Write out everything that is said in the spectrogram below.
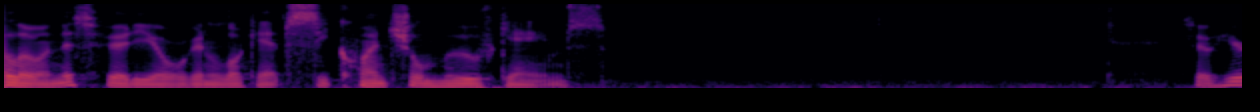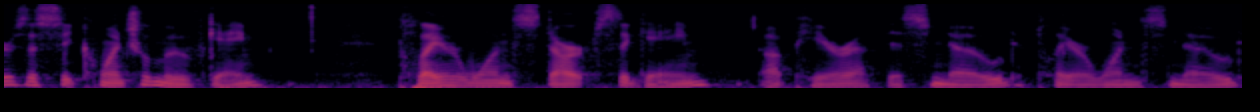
Hello, in this video we're going to look at sequential move games. So here's a sequential move game. Player 1 starts the game up here at this node, player 1's node,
